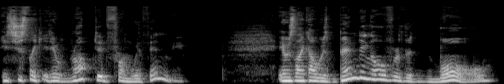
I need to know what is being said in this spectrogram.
It's just like it erupted from within me. It was like I was bending over the bowl.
